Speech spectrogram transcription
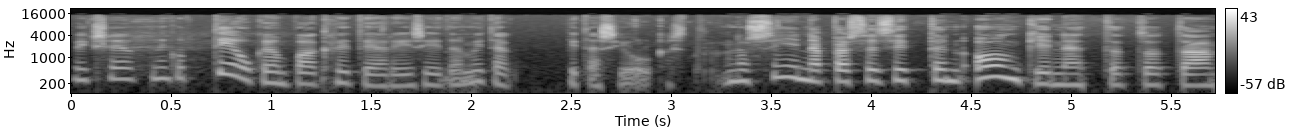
Miksi ei ole niin tiukempaa kriteeriä siitä, mitä pitäisi julkaista? No siinäpä se sitten onkin, että tota,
